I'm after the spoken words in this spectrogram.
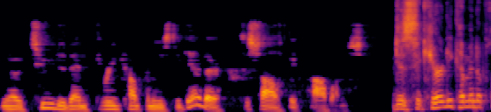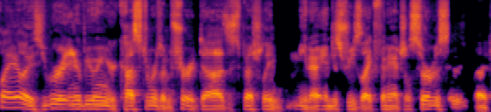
you know two to then three companies together to solve big problems. Does security come into play? As you were interviewing your customers, I'm sure it does, especially you know industries like financial services. But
